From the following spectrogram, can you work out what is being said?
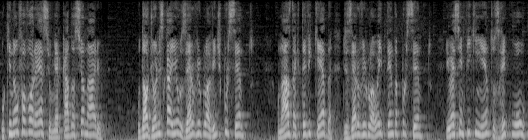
o que não favorece o mercado acionário. O Dow Jones caiu 0,20%, o Nasdaq teve queda de 0,80% e o S&P 500 recuou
